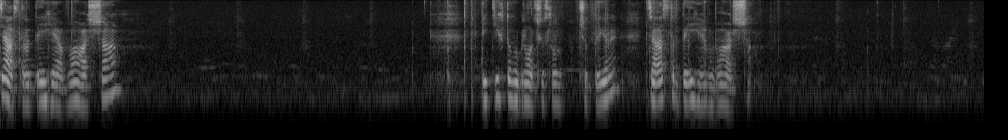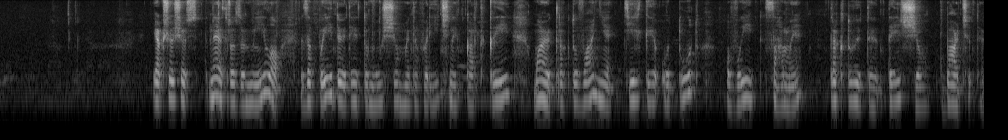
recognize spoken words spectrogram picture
Ця стратегія ваша. І ті, хто вибрав число 4, ця стратегія ваша. Якщо щось не зрозуміло, запитуйте, тому що метафорічні картки мають трактування тільки отут ви саме трактуєте те, що бачите.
